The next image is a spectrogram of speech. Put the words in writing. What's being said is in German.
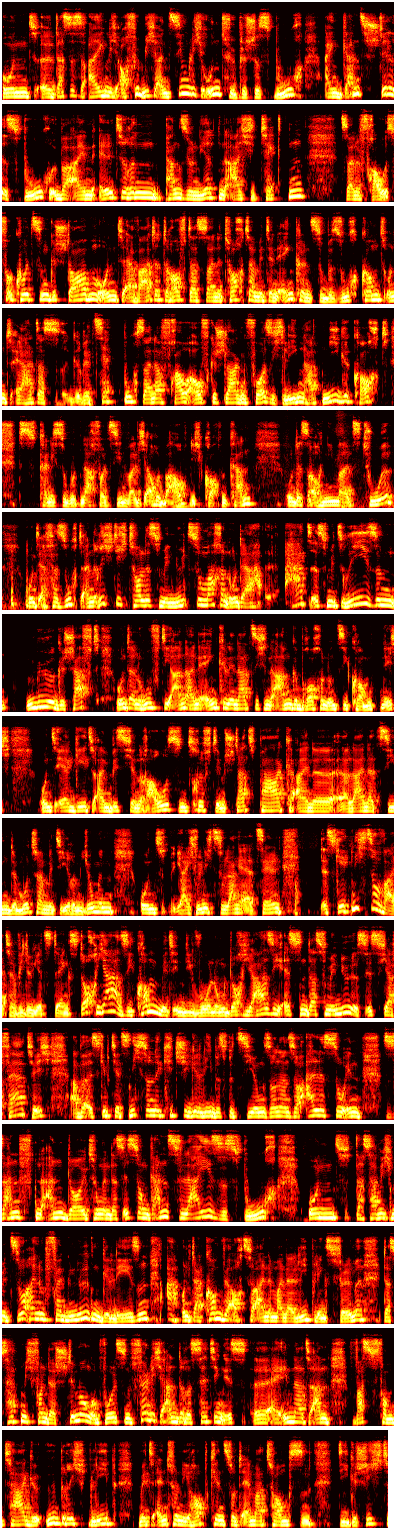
Und äh, das ist eigentlich auch für mich ein ziemlich untypisches Buch, ein ganz stilles Buch über einen älteren pensionierten Architekten. Seine Frau ist vor kurzem gestorben und er wartet darauf, dass seine Tochter mit den Enkeln zu Besuch kommt und er hat das Rezeptbuch seiner Frau aufgeschlagen vor sich liegen, hat nie gekocht. Das kann ich so gut nachvollziehen, weil ich auch überhaupt nicht kochen kann und es auch niemals tue. Und er versucht ein richtig tolles Menü zu machen und er hat es mit riesen Mühe geschafft und dann ruft die an, eine Enkelin hat sich einen Arm gebrochen und sie kommt nicht. Und er geht ein bisschen raus und trifft im Stadtpark eine alleinerziehende Mutter mit ihrem Jungen. Und ja, ich will nicht zu lange erzählen es geht nicht so weiter, wie du jetzt denkst. Doch ja, sie kommen mit in die Wohnung. Doch ja, sie essen das Menü. Es ist ja fertig. Aber es gibt jetzt nicht so eine kitschige Liebesbeziehung, sondern so alles so in sanften Andeutungen. Das ist so ein ganz leises Buch. Und das habe ich mit so einem Vergnügen gelesen. Ah, und da kommen wir auch zu einem meiner Lieblingsfilme. Das hat mich von der Stimmung, obwohl es ein völlig anderes Setting ist, äh, erinnert an Was vom Tage übrig blieb mit Anthony Hopkins und Emma Thompson. Die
